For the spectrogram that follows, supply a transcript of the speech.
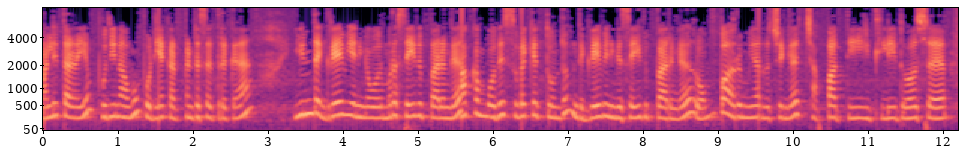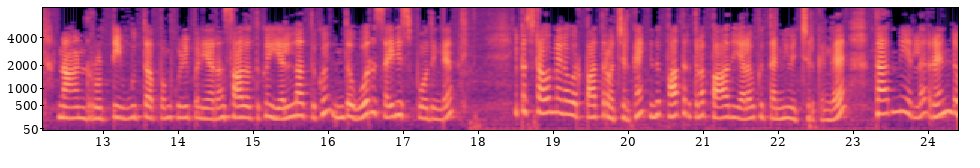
மல்லித்தழையும் புதினாவும் பொடியாக கட் பண்ணிட்டு சேர்த்துருக்கேன். இந்த கிரேவியை நீங்கள் ஒரு முறை செய்து பாருங்கள் பார்க்கும் போதே சுவைக்க தூண்டும் இந்த கிரேவி நீங்கள் செய்து பாருங்கள் ரொம்ப அருமையாக இருந்துச்சுங்க. சப்பாத்தி இட்லி தோசை நான் ரொட்டி ஊத்தாப்பம் குழிப்பணியாரம் சாதத்துக்கும் எல்லாத்துக்கும் இந்த ஒரு சைடிஷ் போதுங்க. இப்போ ஸ்டவ் மேலே ஒரு பாத்திரம் வச்சுருக்கேன். இது பாத்திரத்தில் பாதி அளவுக்கு தண்ணி வச்சுருக்கேங்க. தண்ணீரில் ரெண்டு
